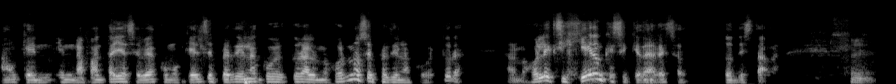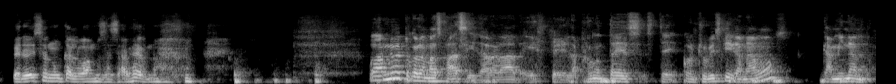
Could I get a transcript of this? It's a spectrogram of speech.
Aunque en, la pantalla se vea como que él se perdió en la cobertura, a lo mejor no se perdió en la cobertura. A lo mejor le exigieron que se quedara donde estaba. Pero eso nunca lo vamos a saber, ¿no? Bueno, a mí me tocó la más fácil, la verdad. Este, la pregunta es, este, ¿con Trubisky ganamos? Caminando.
